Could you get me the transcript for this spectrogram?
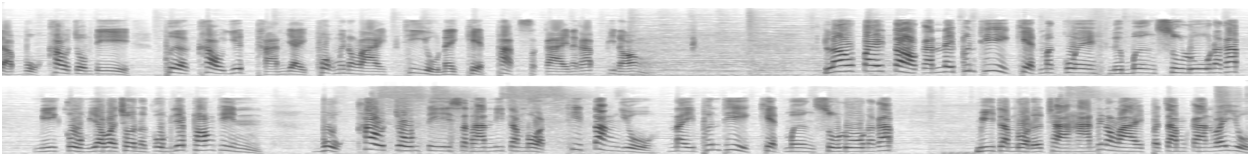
จะบุกเข้าโจมตีเพื่อเข้ายึดฐานใหญ่พวกมินองลายที่อยู่ในเขตภาคสกายนะครับ พี่น้อง เราไปต่อกันในพื้นที่เขตมะกวยหรือเมืองซูลูนะครับ มีกลุ่มเยาวชนกับกลุ่มเรียบท้องถิ่น บุกเข้าโจมตีสถานีตำรวจที่ตั้งอยู่ในพื้นที่เขตเมืองซูลูนะครับ มีตำรวจหรือทหารพี่น้องลายประจำการไว้อยู่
